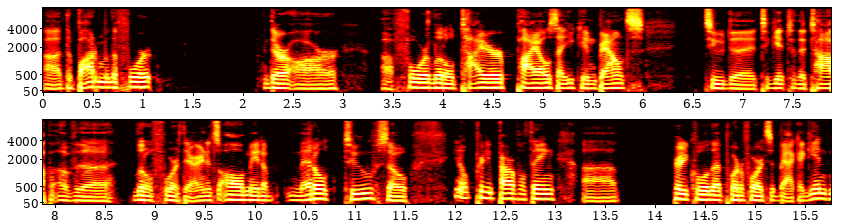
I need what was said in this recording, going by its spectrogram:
uh, the bottom of the fort, there are uh, four little tire piles that you can bounce to the to get to the top of the little fort there, and it's all made of metal too. So, you know, pretty powerful thing. Uh, pretty cool that Porta Forts back again.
